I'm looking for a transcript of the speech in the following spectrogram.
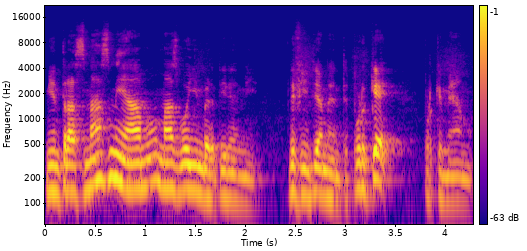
Mientras más me amo, más voy a invertir en mí, definitivamente. ¿Por qué? Porque me amo.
